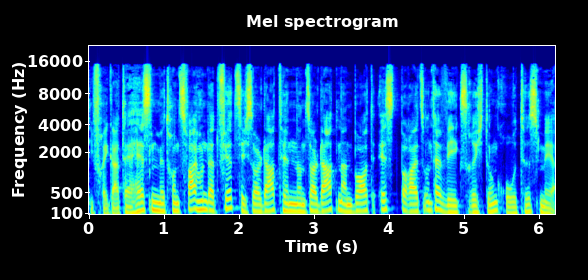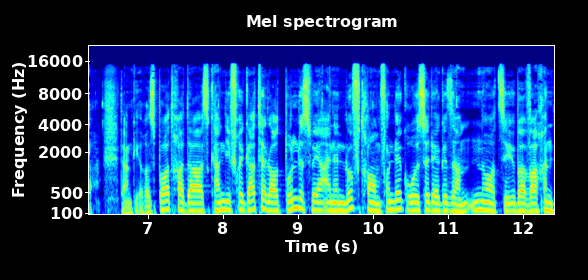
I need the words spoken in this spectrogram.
Die Fregatte Hessen mit rund 240 Soldatinnen und Soldaten an Bord ist bereits unterwegs Richtung Rotes Meer. Dank ihres Bordradars kann die Fregatte laut Bundeswehr einen Luftraum von der Größe der gesamten Nordsee überwachen.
